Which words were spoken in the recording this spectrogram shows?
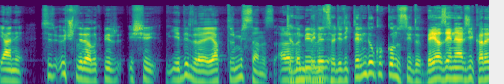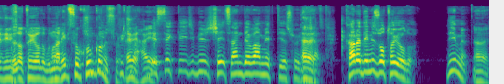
Yani siz 3 liralık bir işi 7 liraya yaptırmışsanız arada Canım birileri... benim söylediklerim de hukuk konusuydu. Beyaz enerji, Karadeniz otoyolu bunlar hepsi hukuk konusu. Küçük Evet. destekleyici bir şey sen devam et diye söyleyeceğim. Evet. Karadeniz otoyolu değil mi? Evet.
